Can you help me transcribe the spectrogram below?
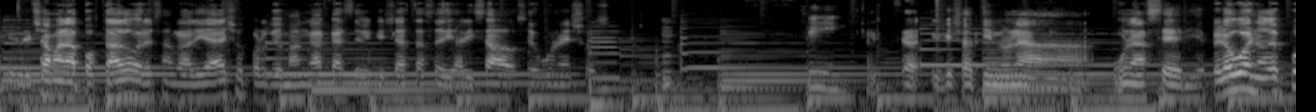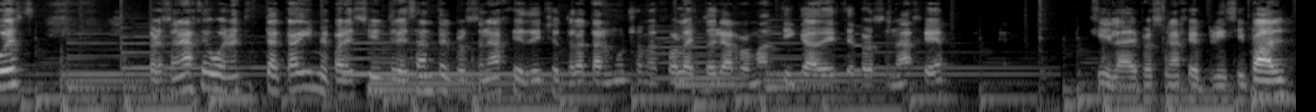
Le llaman apostadores en realidad a ellos porque mangaka es el que ya está serializado, según ellos. Sí. Que ya, el que ya tiene una, una serie. Pero bueno, después, personaje, bueno, este Takagi me pareció interesante el personaje, de hecho tratan mucho mejor la historia romántica de este personaje que la del personaje principal.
